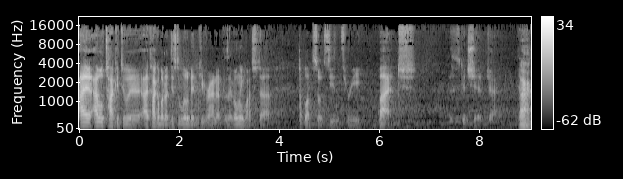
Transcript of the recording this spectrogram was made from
I, I will talk it to it. I talk about it just a little bit in TV Roundup because I've only watched uh, a couple episodes of season three, but this is good shit, Jack. all right,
